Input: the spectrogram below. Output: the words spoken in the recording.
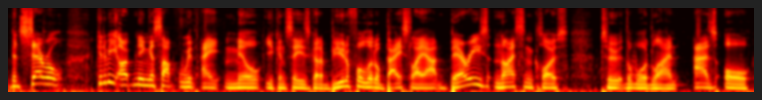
But Serral, going to be opening us up with a mill. You can see he's got a beautiful little base layout. Berries nice and close to the wood line, as all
